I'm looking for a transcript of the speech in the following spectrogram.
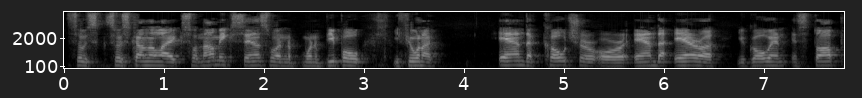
So it's, so it's kind of like, so now makes sense when, when people, if you want to end a culture or end an era, you go and stop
